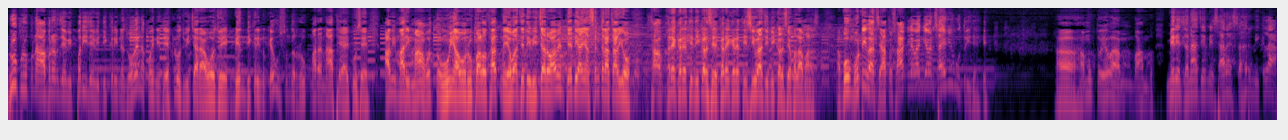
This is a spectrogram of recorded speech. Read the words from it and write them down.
રૂપ રૂપના આભરણ જેવી, પરી જેવી દીકરીને જોવે ને કોઈની તો એટલું જ વિચાર આવવો જોઈએ બેન દીકરીનું કેવું સુંદર રૂપ મારા નાથે આપ્યું છે. આવી મારી માં હોત તો હું આવો રૂપાળો થાત ને એવા જેથી વિચારો આવે ને તેથી અહીંયા શંકરાચાર્યો ઘરે ઘરેથી નીકળશે, ઘરે ઘરેથી શિવાજી નીકળશે ભલા માણસ. આ બહુ મોટી વાત છે. આ તો શાક લેવા ગયા ને શાયરી ઉતરી જાય. હા, અમુક તો એવા આમ, મેરે જનાજે મેં સારા શહેર નીકળ્યા.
